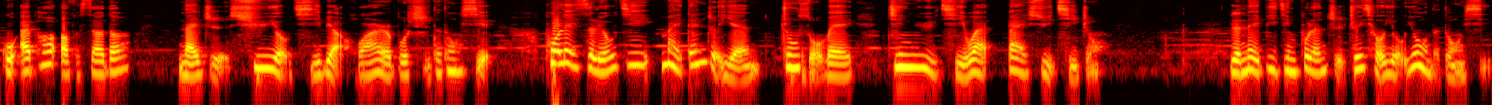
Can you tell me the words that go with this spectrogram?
故 Apple of Sodom 乃指虚有其表、华而不实的东西，颇类似流基卖甘蔗盐。中所谓金玉其外，败絮其中。人类毕竟不能只追求有用的东西，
